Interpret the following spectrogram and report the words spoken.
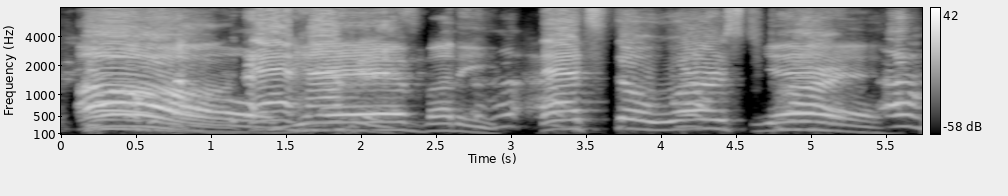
Oh, that yeah, happens. buddy. That's the worst part. Yeah. Uh,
